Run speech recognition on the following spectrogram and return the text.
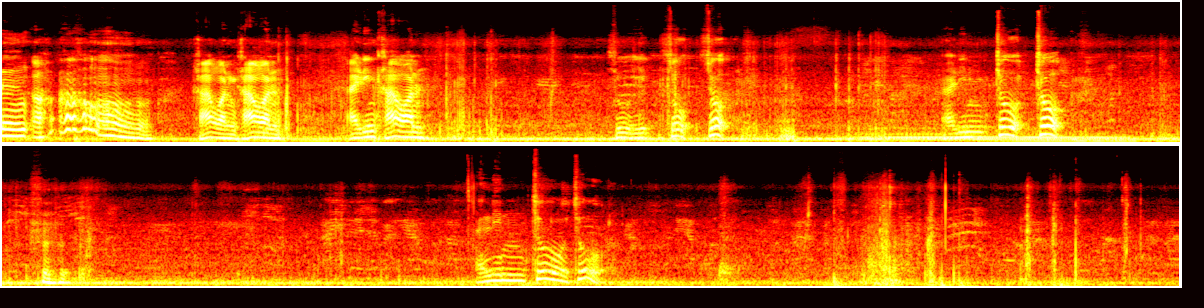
หนึ่งอ๋อขาอ่อนขาอ่อนไอรินขาอ่อนสู้อีกสู้สู้ไอดินสู้สู้ไอดินสู้สู้ไอ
